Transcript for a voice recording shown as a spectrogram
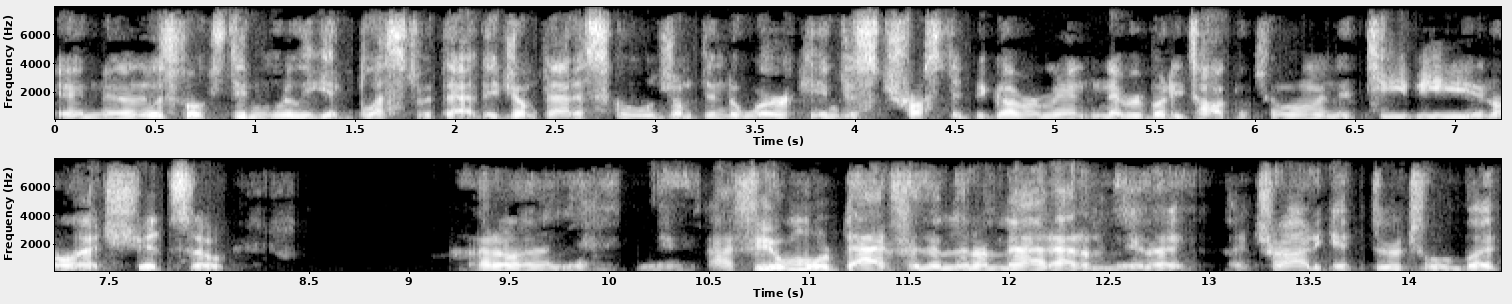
And uh, those folks didn't really get blessed with that. They jumped out of school, jumped into work, and just trusted the government and everybody talking to them and the TV and all that shit. So I don't. I, I feel more bad for them than I'm mad at them, and I I try to get through to them. But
